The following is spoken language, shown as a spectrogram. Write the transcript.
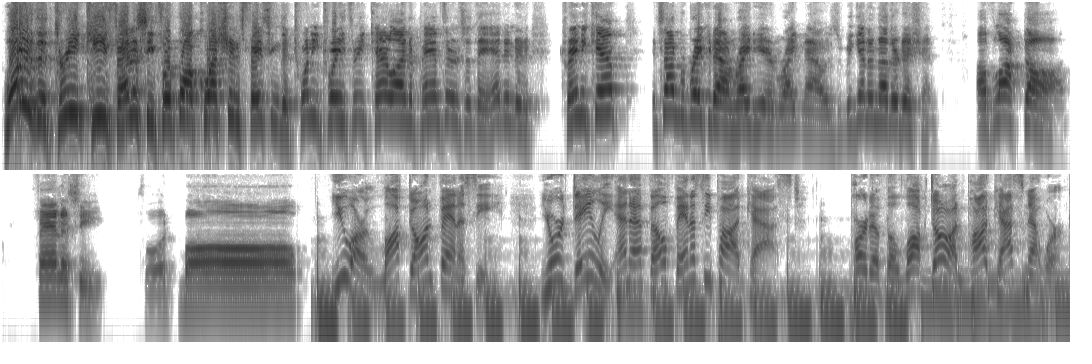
What are the three key fantasy football questions facing the 2023 Carolina Panthers as they head into training camp? It's time to break it down right here and right now as we begin another edition of Locked On Fantasy Football. You are Locked On Fantasy, your daily NFL fantasy podcast. Part of the Locked On Podcast Network.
